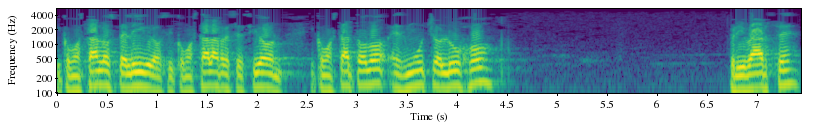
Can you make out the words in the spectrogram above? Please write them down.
y como están los peligros y como está la recesión y como está todo, es mucho lujo privarse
